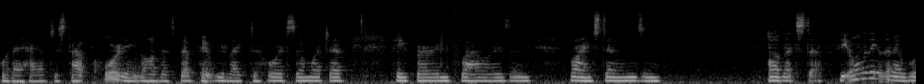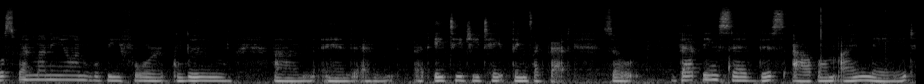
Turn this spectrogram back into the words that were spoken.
what I have to stop hoarding all the stuff that we like to hoard so much of paper and flowers and rhinestones and all that stuff. The only thing that I will spend money on will be for glue um, and, and ATG tape, things like that. So that being said, this album I made,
